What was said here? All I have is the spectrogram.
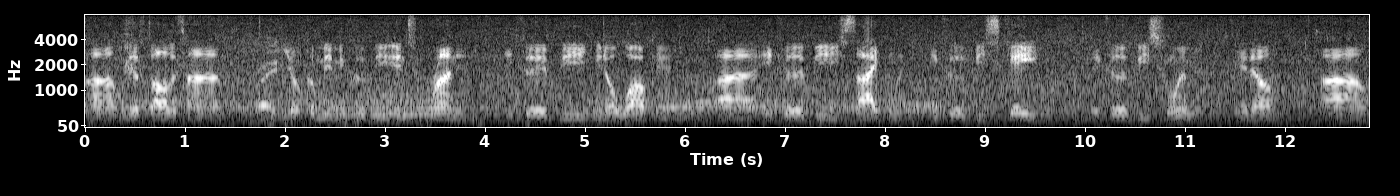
um, lift all the time. Right. Your commitment could be into running. It could be, you know, walking. Uh, it could be cycling. It could be skating. It could be swimming, you know. Um,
